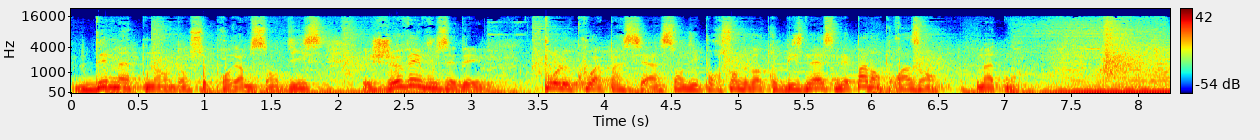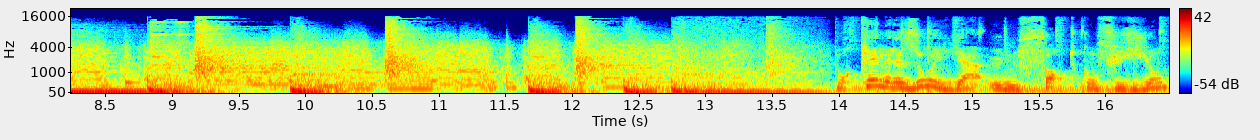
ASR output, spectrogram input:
dès maintenant dans ce programme 110 et je vais vous aider pour le coup à passer à 110% de votre business, mais pas dans 3 ans, maintenant. Pour quelles raisons il y a une forte confusion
